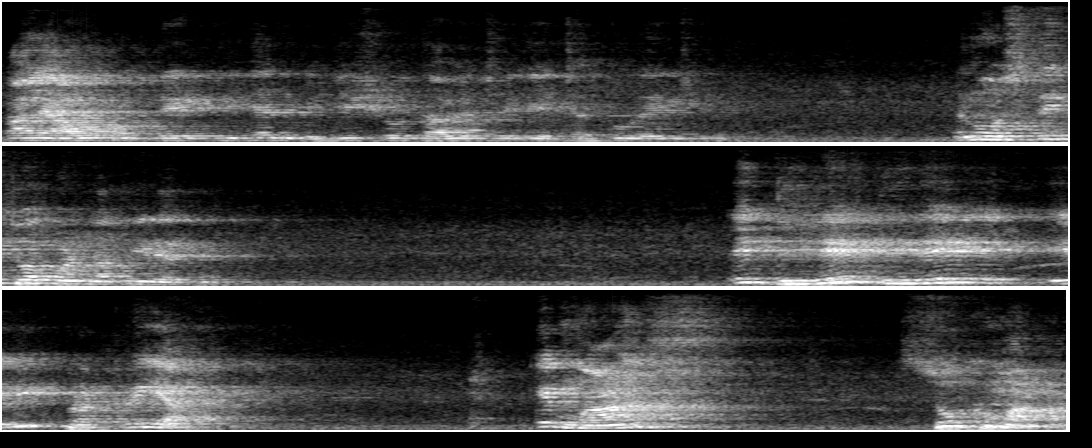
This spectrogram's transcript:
કાલે આઉટ ઓફ ડેટ થઈ જાય બીજી શોધ આવે છે, એ જતું રહે છે. એનું અસ્તિત્વ પણ નથી રહેતું. એ ધીરે ધીરે એવી પ્રક્રિયા કે માણસ સુખ માટે,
